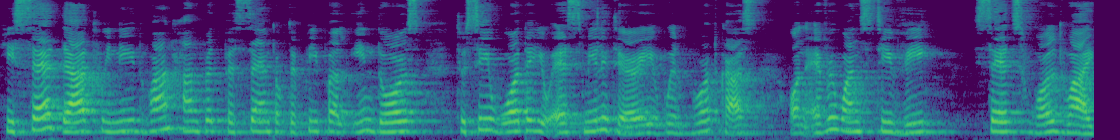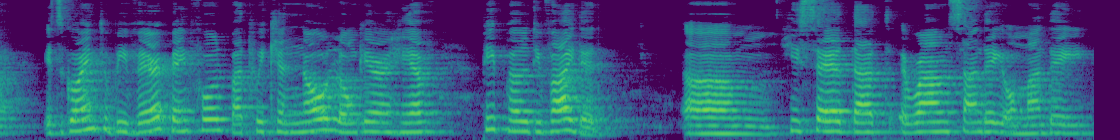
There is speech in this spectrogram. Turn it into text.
He said that we need 100% of the people indoors to see what the US military will broadcast on everyone's TV sets worldwide. It's going to be very painful, but we can no longer have people divided. Um, he said that around Sunday or Monday,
